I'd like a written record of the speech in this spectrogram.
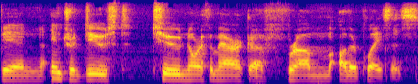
been introduced to North America from other places.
